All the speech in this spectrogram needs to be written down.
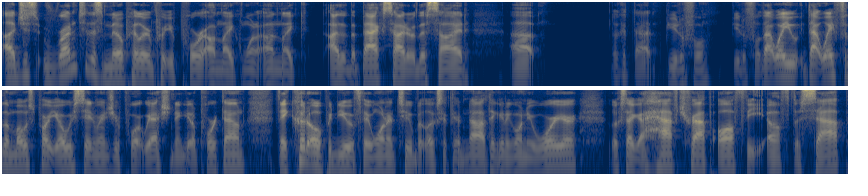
uh, just run to this middle pillar and put your port on like one on like either the back side or this side. Uh, look at that, beautiful. Beautiful. That way, you, that way for the most part, you always stay in range of your port. We actually didn't get a port down. They could open you if they wanted to, but looks like they're not. They're going to go on your warrior. Looks like a half trap off the off the sap,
